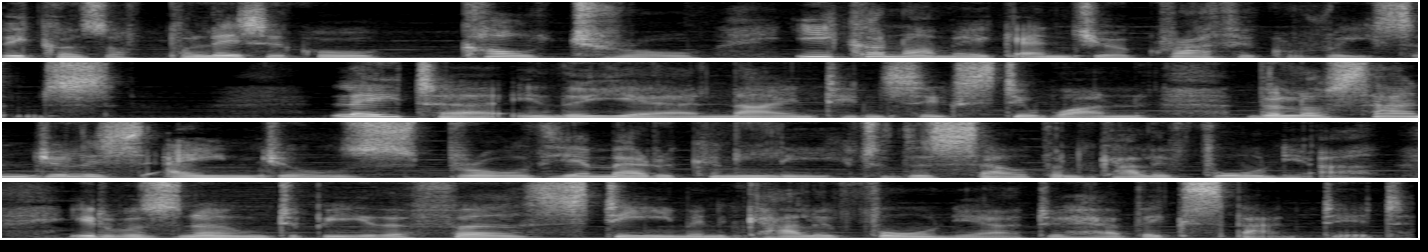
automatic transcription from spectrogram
because of political, cultural, economic and geographical reasons. Later in the year 1961, the Los Angeles Angels brought the American League to the Southern California. It was known to be the first team in California to have expanded.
